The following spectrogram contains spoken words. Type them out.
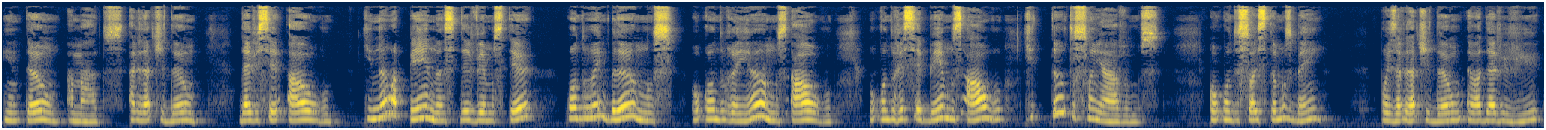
Então, amados, a gratidão deve ser algo que não apenas devemos ter quando lembramos ou quando ganhamos algo, ou quando recebemos algo que tanto sonhávamos, ou quando só estamos bem, pois a gratidão ela deve vir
